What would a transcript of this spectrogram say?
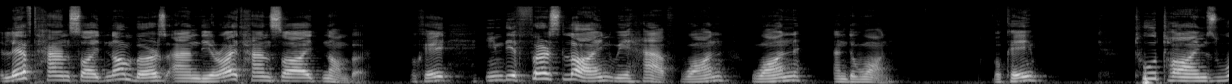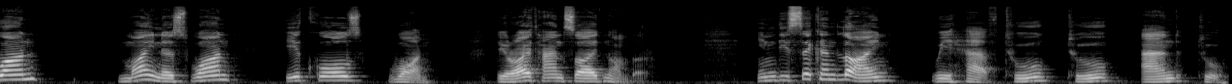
left hand side numbers and the right hand side number okay? In the first line we have 1 1 and 1 okay? 2 times 1 minus 1 equals 1 the right hand side number. In the second line we have 2 2 and 2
